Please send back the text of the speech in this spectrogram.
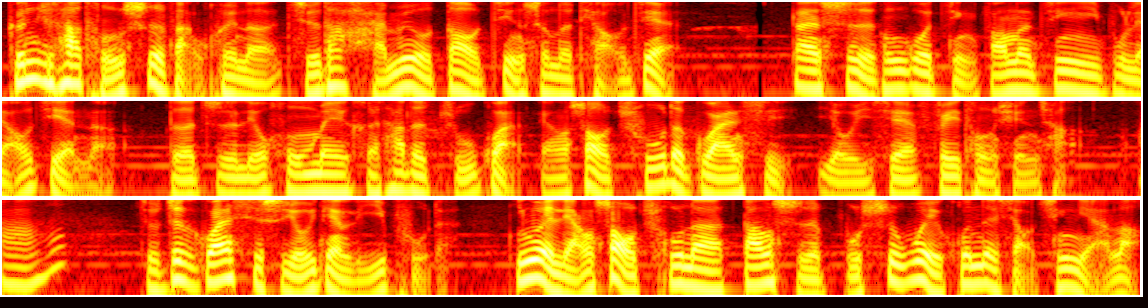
根据她同事反馈呢，其实她还没有到晋升的条件，但是通过警方的进一步了解呢，得知刘红梅和她的主管梁少初的关系有一些非同寻常。啊，就这个关系是有一点离谱的，因为梁少初呢，当时不是未婚的小青年了，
